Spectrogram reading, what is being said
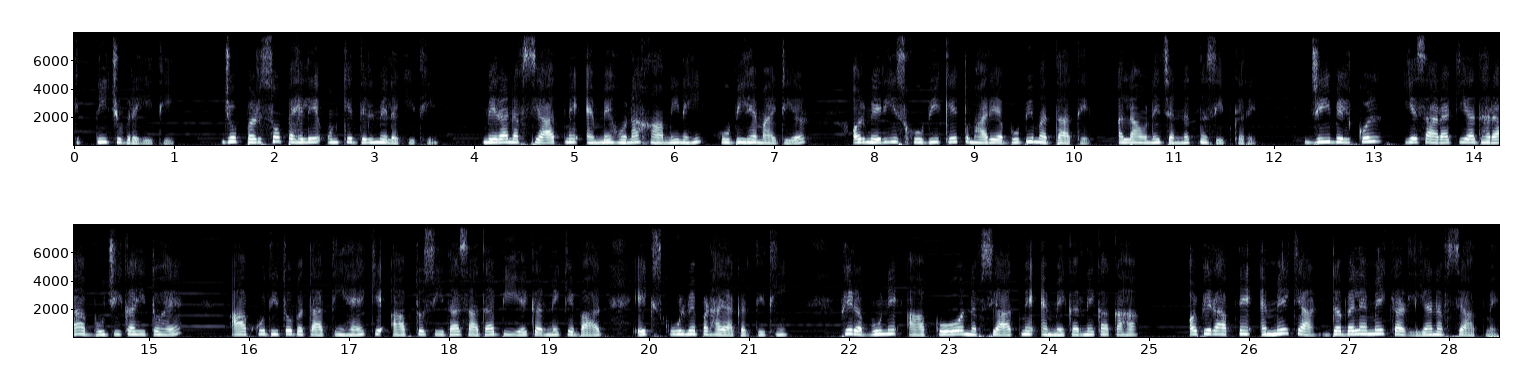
कितनी चुभ रही थी, जो परसों पहले उनके दिल में लगी थी। मेरा नफ्सियात में एम ए होना खामी नहीं, खूबी है माई डियर और मेरी इस खूबी के तुम्हारे अबू भी मद्दा थे अल्लाह उन्हें जन्नत नसीब करे। जी, बिल्कुल, ये सारा किया धरा अबू जी का ही तो है। आप खुद ही तो बताती हैं कि आप तो सीधा साधा बीए करने के बाद एक स्कूल में पढ़ाया करती थी। फिर अबू ने आपको नफ्सियात में एमए करने का कहा और फिर आपने एमए क्या डबल एमए कर लिया नफ्सियात में।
